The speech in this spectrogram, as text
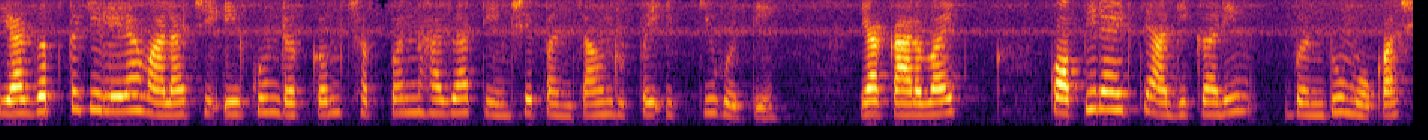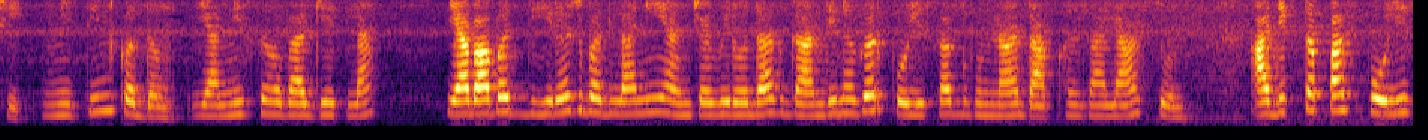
या जप्त केलेल्या मालाची एकूण रक्कम छप्पन्न हजार तीनशे पंचावन्न रुपये इतकी होती. या कारवाईत कॉपीराईटचे अधिकारी बंडू मोकाशी नितीन कदम यांनी सहभाग घेतला. याबाबत धीरज बदलानी यांच्या विरोधात गांधीनगर पोलिसात गुन्हा दाखल झाला असून अधिक तपास पोलीस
